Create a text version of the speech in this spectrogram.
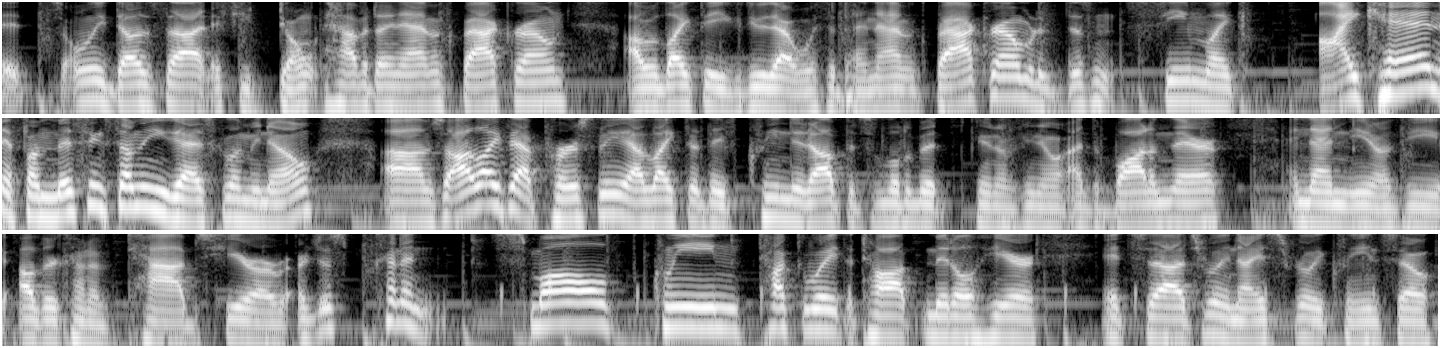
it, only does that if you don't have a dynamic background. I would like that you could do that with a dynamic background, but it doesn't seem like I can. If I'm missing something, you guys can let me know. Um, so I like that personally. I like that they've cleaned it up. It's a little bit kind of, you know, at the bottom there. And then, you know, the other kind of tabs here are, are just kind of small, clean, tucked away at the top, middle here. It's uh, it's really nice, really clean. So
